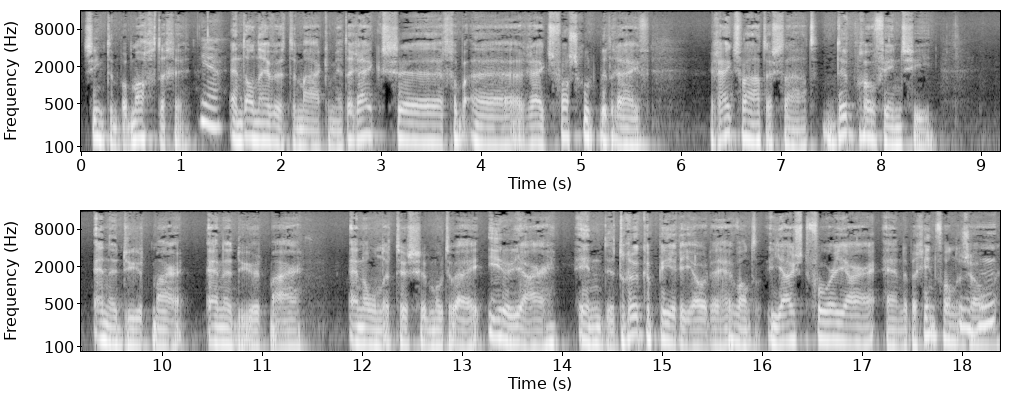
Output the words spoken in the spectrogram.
zien te bemachtigen. Ja. En dan hebben we te maken met Rijks, Rijksvastgoedbedrijf, Rijkswaterstaat, de provincie. En het duurt maar, en het duurt maar. En ondertussen moeten wij ieder jaar in de drukke periode, hè, want juist voorjaar en het begin van de mhm. zomer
